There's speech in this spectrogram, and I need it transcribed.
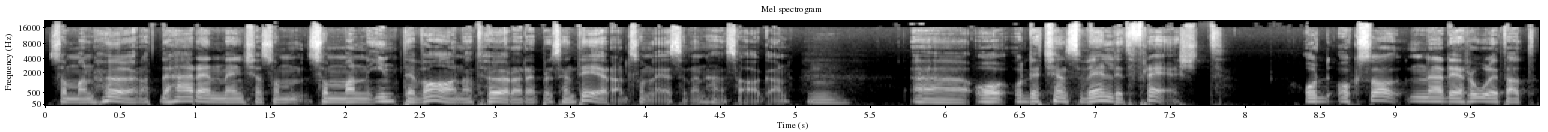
som man hör att det här är en människa som, som man inte är van att höra representerad som läser den här sagan. Eh, och, och det känns väldigt fräscht. Och också när det är roligt att,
